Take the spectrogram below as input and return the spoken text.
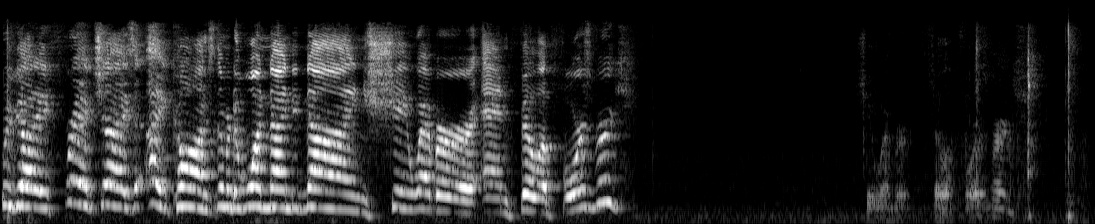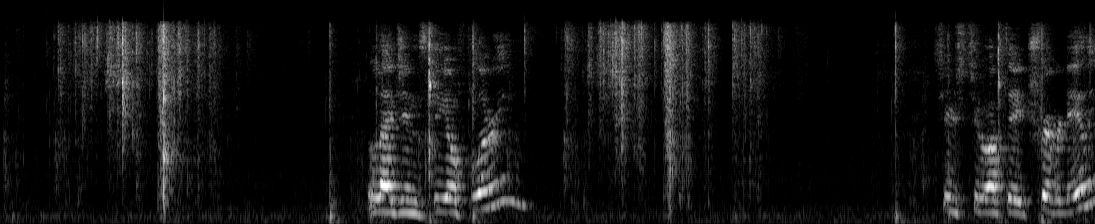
We've got a franchise icons number to 199, Shea Weber and Filip Forsberg. Shea Weber, Filip Forsberg. Legends Theo Fleury. Series 2 update Trevor Daley.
